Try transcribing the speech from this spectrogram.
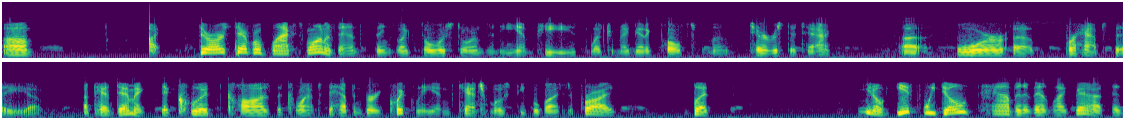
um, there are several black swan events, things like solar storms and EMPs, electromagnetic pulse from a terrorist attack, uh, or uh, perhaps a, uh, a pandemic that could cause the collapse to happen very quickly and catch most people by surprise. But you know, if we don't have an event like that, then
